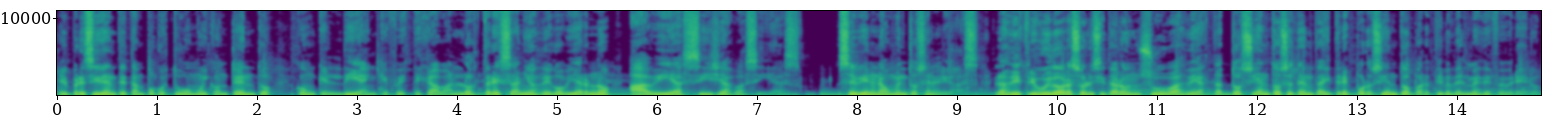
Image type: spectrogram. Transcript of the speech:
El presidente tampoco estuvo muy contento con que el día en que festejaban los tres años de gobierno había sillas vacías se vienen aumentos en el gas. Las distribuidoras solicitaron subas de hasta 273% a partir del mes de febrero.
